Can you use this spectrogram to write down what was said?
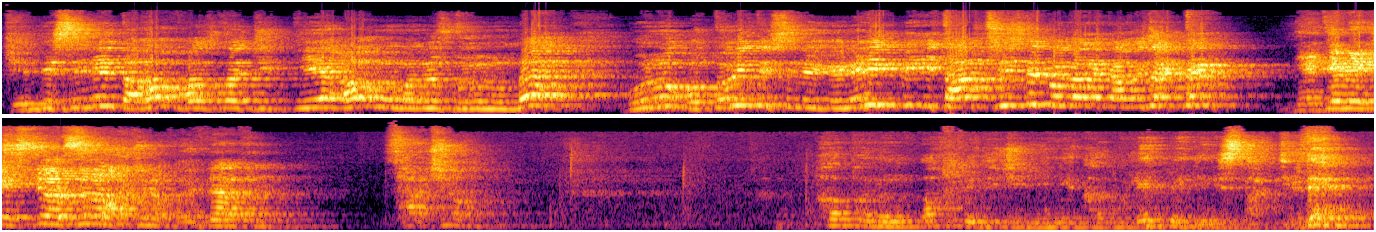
kendisini daha fazla ciddiye almamanız durumunda bunu otoritesine yönelik bir itaatsizlik olarak alacaktır. Ne demek istiyorsunuz? Sakin ol evladım. Sakin ol. Papa'nın affediciliğini kabul etmediğiniz takdirde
